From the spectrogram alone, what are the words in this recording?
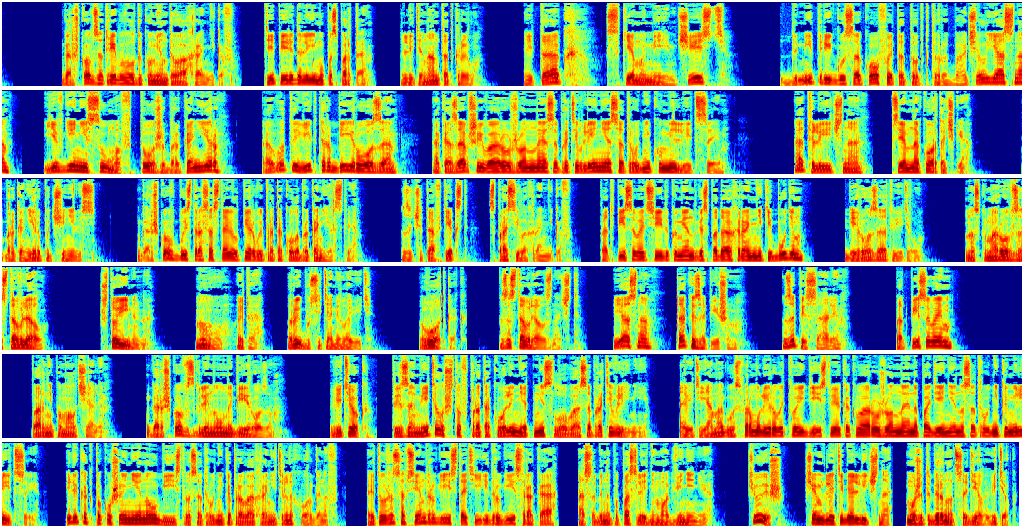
Горшков затребовал документы у охранников. Те передали ему паспорта. Лейтенант открыл. Итак, с кем имеем честь? Дмитрий Гусаков — это тот, кто рыбачил, ясно. Евгений Сумов — тоже браконьер. А вот и Виктор Бейроза, оказавший вооруженное сопротивление сотруднику милиции. Отлично. Всем на корточке. Браконьеры подчинились. Горшков быстро составил первый протокол о браконьерстве. Зачитав текст, — спросил охранников. «Подписывать сей документ, господа охранники, будем?» Бероза ответил. Но Скоморов заставлял. «Что именно?» «Ну, это, рыбу сетями ловить». «Вот как. Заставлял, значит. Ясно, так и запишем. Записали. Подписываем. Парни помолчали. Горшков взглянул на Бейрозу. «Витек, ты заметил, что в протоколе нет ни слова о сопротивлении? А ведь я могу сформулировать твои действия как вооруженное нападение на сотрудника милиции или как покушение на убийство сотрудника правоохранительных органов. Это уже совсем другие статьи и другие срока, особенно по последнему обвинению. Чуешь, чем для тебя лично может обернуться дело, Витек?»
